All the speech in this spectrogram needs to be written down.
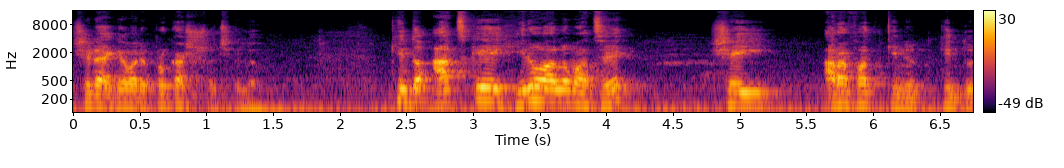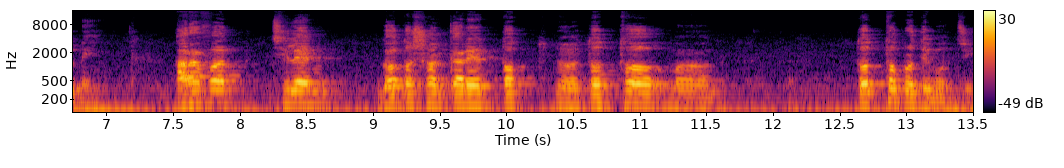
সেটা একেবারে প্রকাশ্য ছিল। কিন্তু আজকে হিরো আলম আছে, সেই আরাফাত কিনু- কিন্তু নেই। আরাফাত ছিলেন গত সরকারের তথ্য তথ্য তথ্য প্রতিমন্ত্রী।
